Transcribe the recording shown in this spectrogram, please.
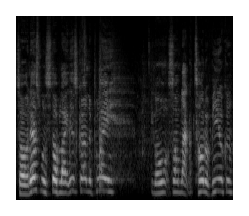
So that's when stuff like this come to play. You're going to want something like a total vehicle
